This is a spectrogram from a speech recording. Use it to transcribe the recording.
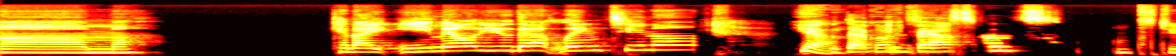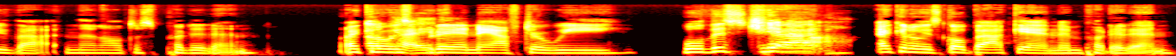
um, can I email you that link, Tina? Yeah. Would that be fastest? Let's do that. And then I'll just put it in. I can okay. always put it in after we Well, this chat, yeah. I can always go back in and put it in.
